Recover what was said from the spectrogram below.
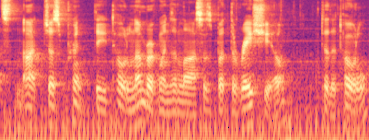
let's not just print the total number of wins and losses, but the ratio to the total.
